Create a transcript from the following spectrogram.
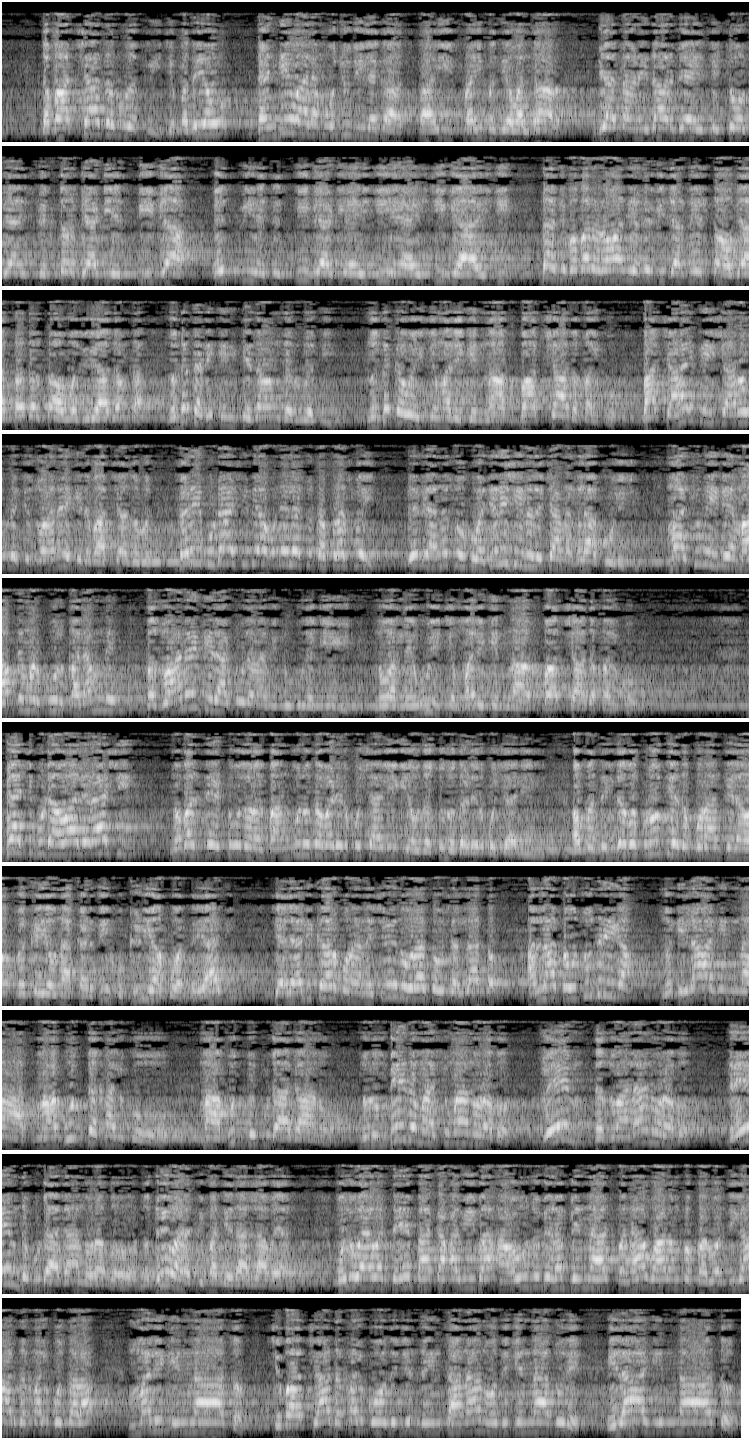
د بادشاه ضرورت وي چې په دې یو ډنډې والا موجود وي لکه سپاهي سپاهي پسې اولدار بیا تانیدار بیا ایس ایچ او بیا انسپکټر بیا ډي ایس پي بیا ایس پي ایس ایس پي بیا ډي آی جي ای آی جي بیا آی جي دا چې په بر روان یې اخر کې جرنیل تا او بیا صدر تا او وزیر اعظم تا نو دته د انتظام ضرورتي نو ځکه وایي چې ملک الناس بادشاه د خلکو بادشاهۍ ته اشاره وکړه چې ځوانۍ کې د بادشاه ضرورت سړی بوډا شي بیا خو دی لاسو ته پرس وایي دی بیا نه څوک وژلی شي نه د چا نه غلا کولی شي ماشوم یې دی ماپ دی مرکول قلم دی په ځوانۍ کې دا ټول رامیتوبونه کېږي نو ورله یې ووایي چې ملک الناس بادشاه د خلکو بیا چې بوډاوالی راشي نو بس دې ټول ورځ بانګونو ته ډېر خوشحاليږي او د سونو ته ډېر خوشحاليږي او په سجده به پروت یې د قرآن تلاوت به کوي او ناکړدي خو کړي حق ورته یادي جلالی کار قران شوی نو راته وش الله ته الله ته وځدريګا نو الہ الناس معبود د خلقو معبود د بډاګانو نو لومبه د ماشومان رب دویم د ځوانانو رب دریم د بډاګانو رب نو درې واړه صفات د الله بیان قل وای ورته پاک حبیبا اعوذ برب الناس پنا غوالم په پروردگار د خلقو سره ملک الناس چې بادشاہ د خلقو د جن د انسانانو د جناتو دی الہ الناس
